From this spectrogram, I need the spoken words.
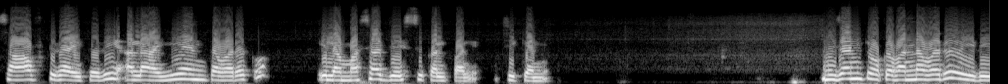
సాఫ్ట్గా అవుతుంది అలా అయ్యేంత వరకు ఇలా మసాజ్ చేస్తూ కలపాలి చికెన్. నిజానికి ఒక వన్ అవర్ ఇది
